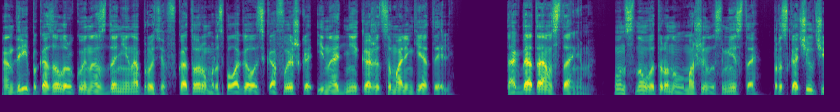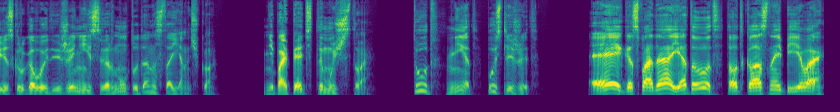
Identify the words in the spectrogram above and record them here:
Андрей показал рукой на здание напротив, в котором располагалась кафешка, и над ней, кажется, маленький отель. «Тогда там встанем». Он снова тронул машину с места, проскочил через круговое движение и свернул туда на стояночку. «Не попятит имущество». «Тут? Нет, пусть лежит». «Эй, господа, я тут! Тут классное пиво!»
